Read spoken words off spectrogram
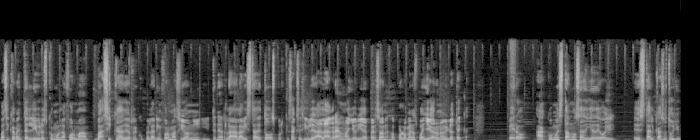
básicamente el libro es como la forma básica de recuperar información y, tenerla a la vista de todos porque es accesible a la gran mayoría de personas, o por lo menos pueden llegar a una biblioteca. Pero a como estamos a día de hoy, está el caso tuyo,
